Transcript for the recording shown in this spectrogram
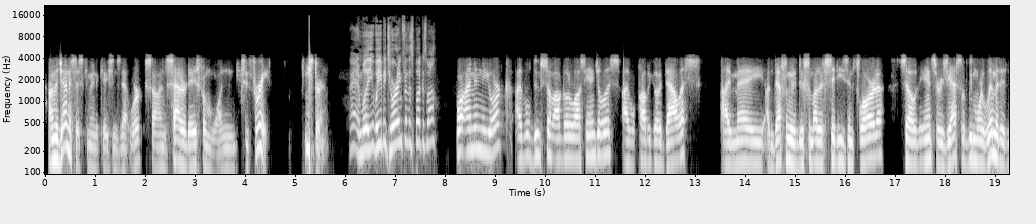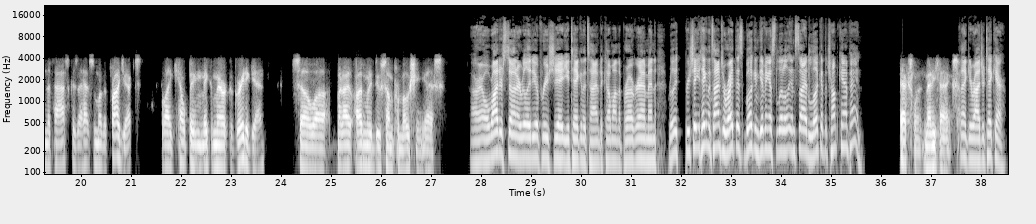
on the Genesis Communications Networks on Saturdays from 1 to 3 Eastern. Right, and will you, will you be touring for this book as well? Well, I'm in New York. I will do some. I'll go to Los Angeles. I will probably go to Dallas. I may. I'm definitely going to do some other cities in Florida. So the answer is yes. It'll be more limited in the past because I have some other projects like helping make America great again. So, uh, but I, I'm going to do some promotion. Yes. All right. Well, Roger Stone, I really do appreciate you taking the time to come on the program and really appreciate you taking the time to write this book and giving us a little inside look at the Trump campaign. Excellent. Many thanks. Thank you, Roger. Take care.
